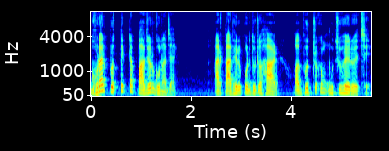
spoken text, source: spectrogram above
ঘোড়ার প্রত্যেকটা পাজর গোনা যায়। আর কাঁধের উপর দুটো হাড় অদ্ভুত রকম উঁচু হয়ে রয়েছে।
